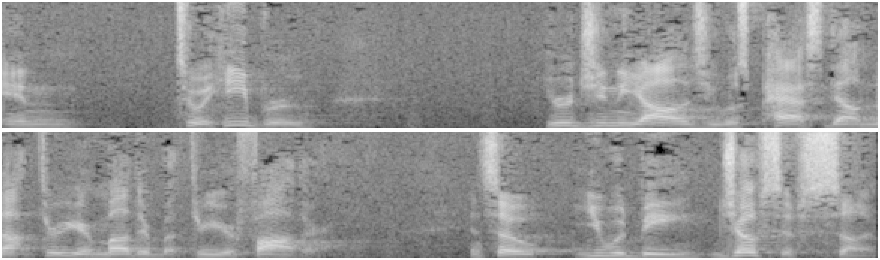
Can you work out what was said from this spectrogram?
In to a Hebrew, your genealogy was passed down not through your mother, but through your father. And so you would be Joseph's son.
